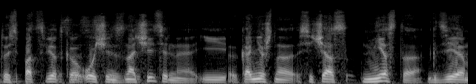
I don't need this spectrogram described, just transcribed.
То есть подсветка очень значительная, и, конечно, сейчас место, где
